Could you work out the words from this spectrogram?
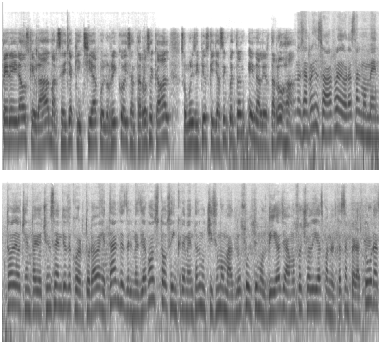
Pereira, Dos Quebradas, Marsella, Quinchía, Pueblo Rico y Santa Rosa de Cabal son municipios que ya se encuentran en alerta roja. Bueno, se han registrado alrededor hasta el momento de 88 incendios de cobertura vegetal desde el mes de agosto. Se incrementan muchísimo más los últimos días, llevamos 8 días con altas temperaturas.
